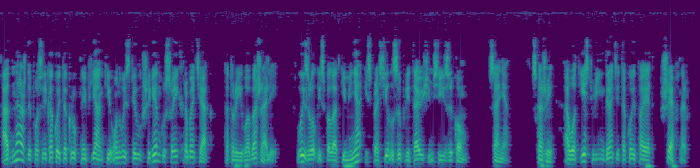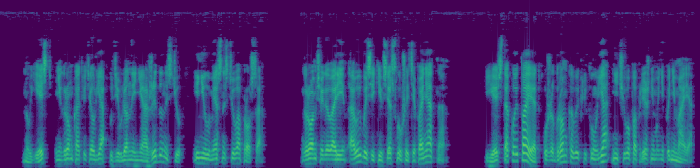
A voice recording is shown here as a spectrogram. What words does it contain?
Однажды после какой-то крупной пьянки он выстрелил в шеренгу своих работяг, которые его обожали, вызвал из палатки меня и спросил заплетающимся языком. «Саня, скажи, а вот есть в Ленинграде такой поэт Шефнер?» «Ну, есть», — негромко ответил я, удивленный неожиданностью и неуместностью вопроса. «Громче говори, а вы, босики, все слушайте, понятно?» «Есть такой поэт», — уже громко выкрикнул я, ничего по-прежнему не понимая.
